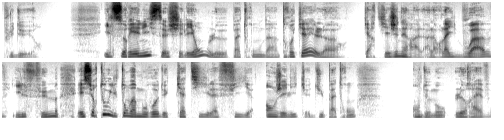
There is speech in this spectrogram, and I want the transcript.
plus dures. Ils se réunissent chez Léon, le patron d'un troquet, leur quartier général. Alors là, ils boivent, ils fument et surtout ils tombent amoureux de Cathy, la fille angélique du patron. En deux mots, le rêve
